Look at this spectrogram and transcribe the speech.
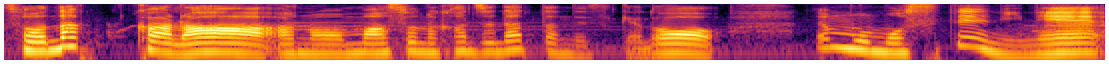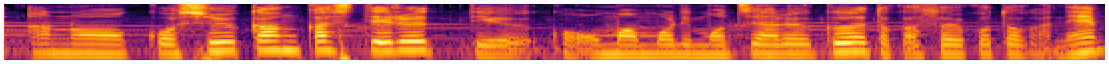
そうだからあのまあそんな感じだったんですけどでももうすでにねあのこう習慣化してるっていうこうお守り持ち歩くとかそういうことがね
